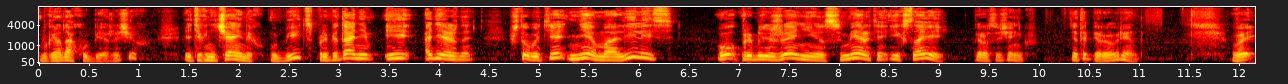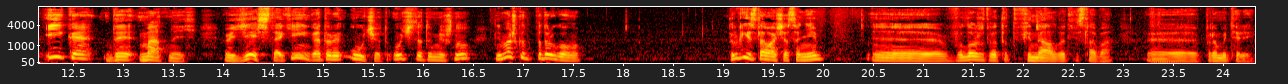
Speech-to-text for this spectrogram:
в городах-убежищах этих нечаянных убийц пропитанием и одеждой, чтобы те не молились о приближении смерти их сыновей, первосвященников. Это первый вариант. В Ика де Матной – есть такие, которые учат, учат эту мишну немножко по-другому. Другие слова сейчас они э, вложат в этот финал, в эти слова э, про матерей.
